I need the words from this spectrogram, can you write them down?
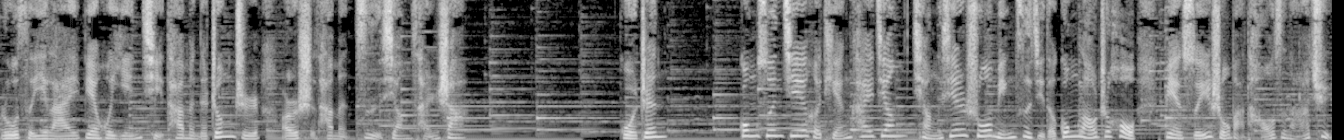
如此一来，便会引起他们的争执，而使他们自相残杀。果真，公孙接和田开疆抢先说明自己的功劳之后，便随手把桃子拿去。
